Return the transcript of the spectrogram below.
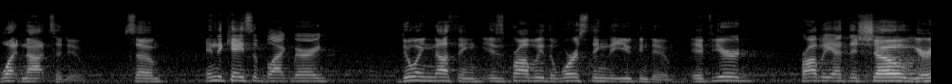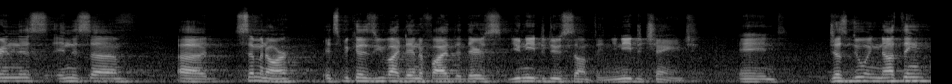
what not to do. So, in the case of BlackBerry, doing nothing is probably the worst thing that you can do. If you're probably at this show, you're in this in this uh, uh, seminar, it's because you've identified that there's you need to do something, you need to change, and just doing nothing,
